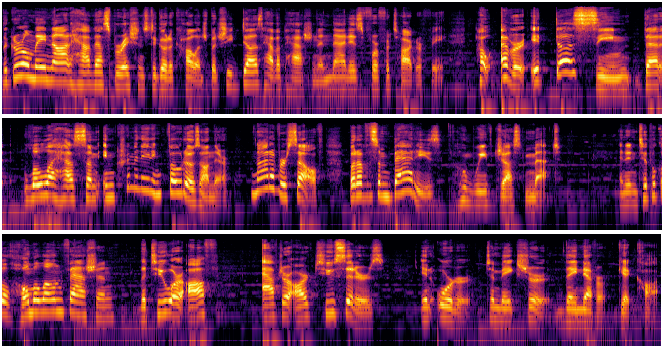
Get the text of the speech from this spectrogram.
The girl may not have aspirations to go to college, but she does have a passion, and that is for photography. However, it does seem that Lola has some incriminating photos on there. Not of herself, but of some baddies whom we've just met. And in typical Home Alone fashion, the two are off after our two sitters in order to make sure they never get caught.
